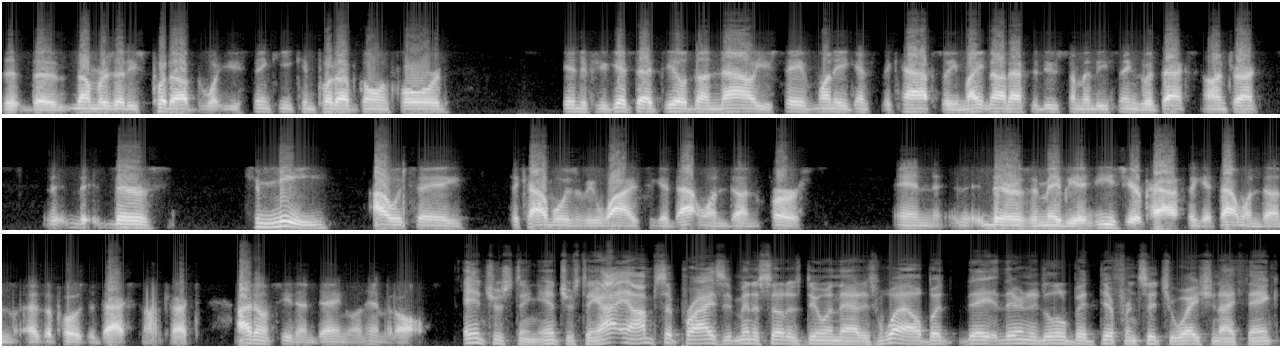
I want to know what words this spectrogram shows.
The, the numbers that he's put up, what you think he can put up going forward. And if you get that deal done now, you save money against the cap, so you might not have to do some of these things with Dak's contract. There's, to me, I would say the Cowboys would be wise to get that one done first. And there's maybe an easier path to get that one done as opposed to Dak's contract. I don't see them dangling him at all. Interesting, interesting. I, am surprised that Minnesota's doing that as well, but they, they're in a little bit different situation, I think.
